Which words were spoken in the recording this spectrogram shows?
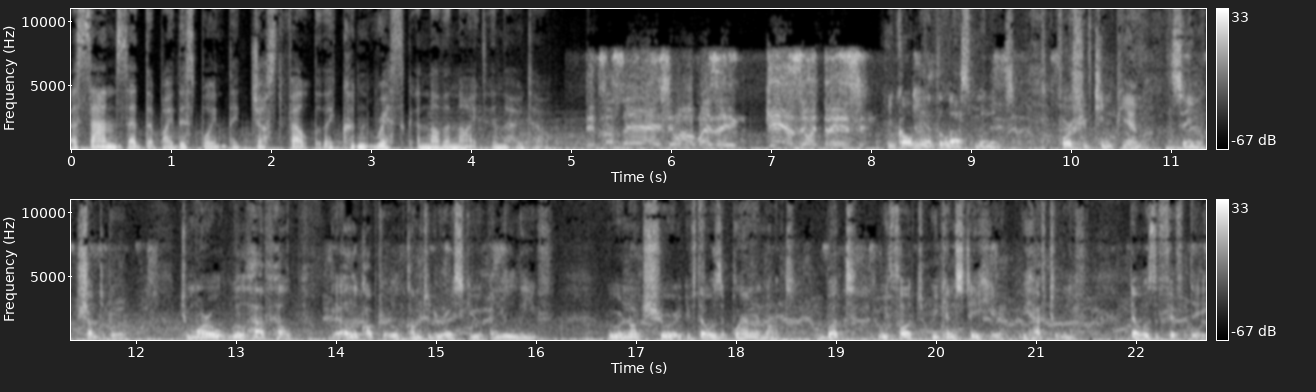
Asan said that by this point they just felt that they couldn't risk another night in the hotel. He called me at the last minute, 4:15 p.m., saying, "Shut the door. Tomorrow we'll have help. The helicopter will come to the rescue and you'll leave." We were not sure if that was a plan or not, but we thought we can stay here. We have to leave. That was the fifth day.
